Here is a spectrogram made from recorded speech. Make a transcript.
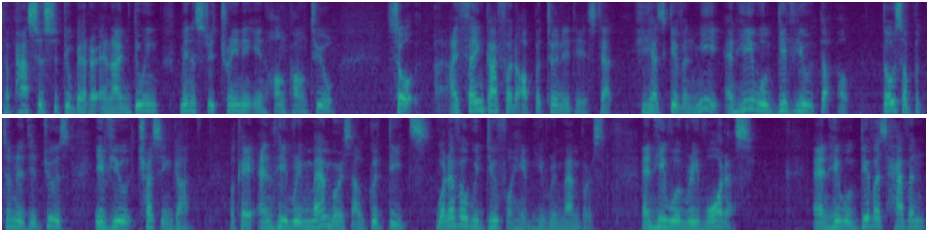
the pastors to do better. And I'm doing ministry training in Hong Kong too. So I thank God for the opportunities that he has given me, and He will give you the, uh, those opportunities too if you trust in God. Okay, and He remembers our good deeds. Whatever we do for Him, He remembers, and He will reward us, and He will give us heaven,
